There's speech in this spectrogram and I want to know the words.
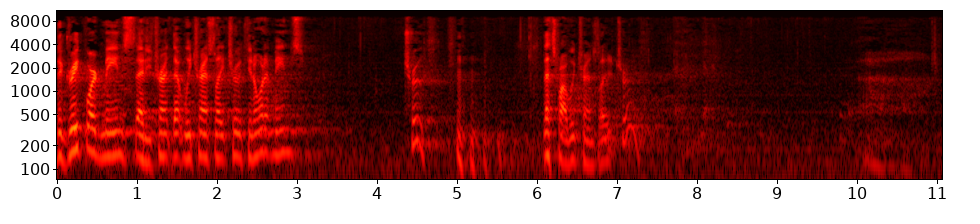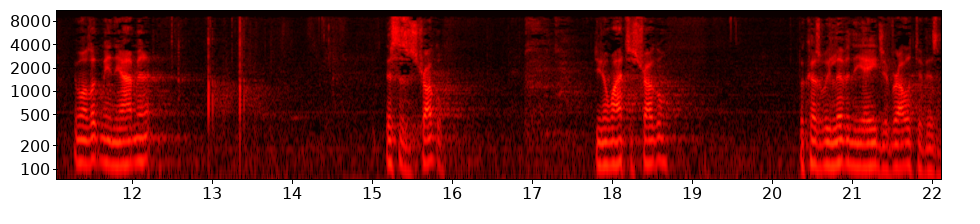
the Greek word means that, he that we translate truth? You know what it means? Truth. That's why we translate it truth. You want to look me in the eye a minute? This is a struggle. Do you know why it's a struggle? Because we live in the age of relativism.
